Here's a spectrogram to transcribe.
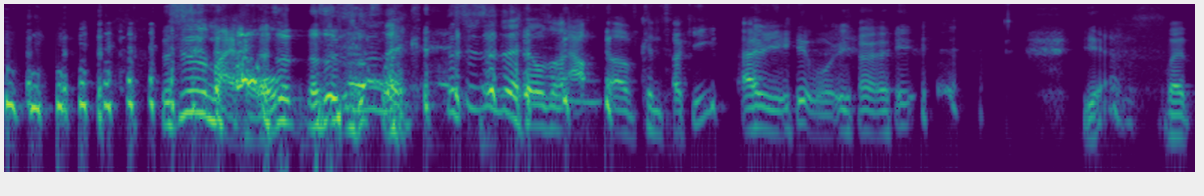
This isn't my home. Doesn't- doesn't this, isn't like- the, this isn't the hills of, of Kentucky. I mean, you know what yeah, but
